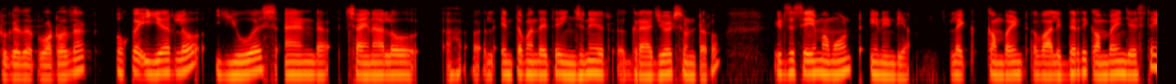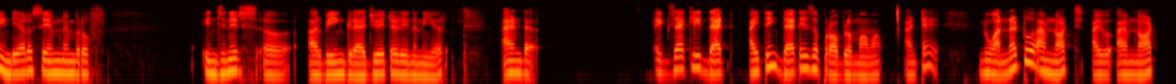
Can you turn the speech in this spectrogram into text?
together what was that ఒక ఇయర్లో యూఎస్ అండ్ చైనాలో ఎంతమంది అయితే ఇంజనీర్ గ్రాడ్యుయేట్స్ ఉంటారో it's the same amount in India. Like combine వాళ్ళిద్దరిది కంబైన్ చేస్తే ఇండియాలో same number of engineers are being graduated in an year. And exactly that I think that is a problem మామ. అంటే నువ్వు అన్నట్టు I'm not I I'm not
